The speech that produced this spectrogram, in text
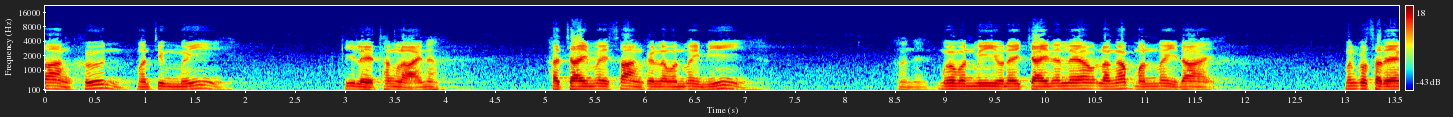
สร้างขึ้น มันจึงมีกิเลสทั้งหลายนะ ถ้าใจไม่สร้างขึ้นแล้วมันไม่มีเมื่อมันมีอยู่ในใจนั้นแล้ว ระงับมันไม่ได้ มันก็แสดง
